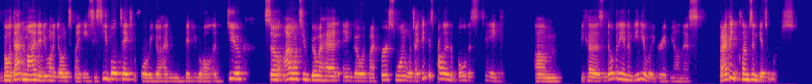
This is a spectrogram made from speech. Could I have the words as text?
But with that in mind, I do want to go into my ACC bold takes before we go ahead and bid you all adieu. So I want to go ahead and go with my first one, which I think is probably the boldest take, um, because nobody in the media would agree with me on this. But I think Clemson gets worse.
